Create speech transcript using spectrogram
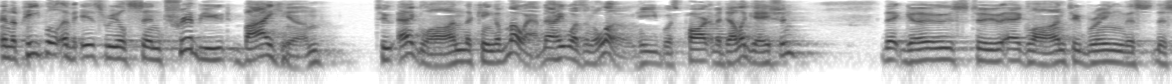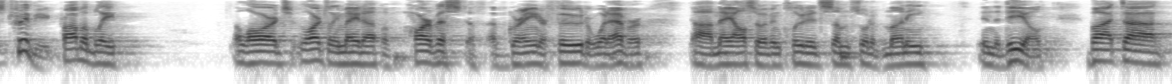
and the people of Israel send tribute by him to Eglon, the king of Moab. Now, he wasn't alone. He was part of a delegation that goes to Eglon to bring this, this tribute, probably large, largely made up of harvest of, of grain or food or whatever. Uh, may also have included some sort of money in the deal. But uh,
